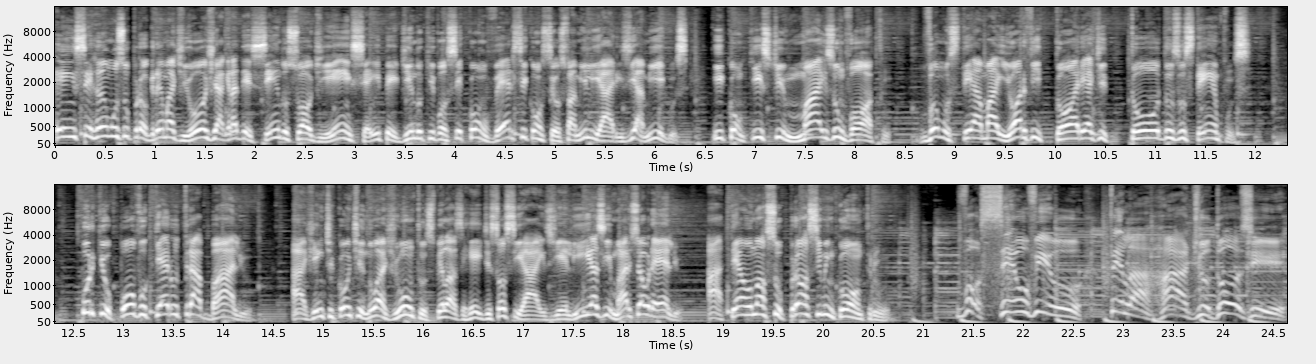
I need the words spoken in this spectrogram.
Encerramos o programa de hoje agradecendo sua audiência e pedindo que você converse com seus familiares e amigos e conquiste mais um voto. Vamos ter a maior vitória de todos os tempos. Porque o povo quer o trabalho. A gente continua juntos pelas redes sociais de Elias e Márcio Aurélio. Até o nosso próximo encontro. Você ouviu pela Rádio 12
